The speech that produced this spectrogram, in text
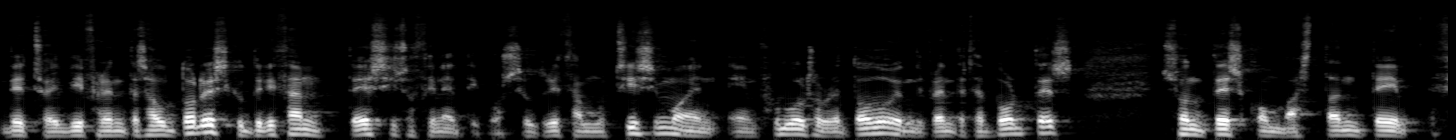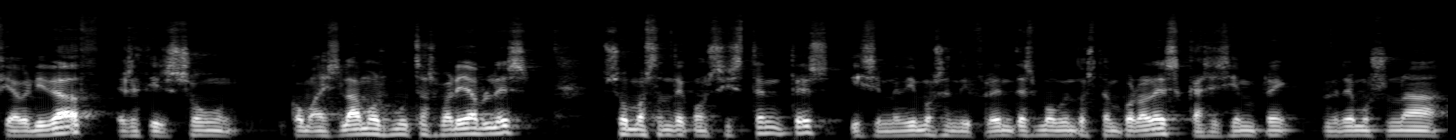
De hecho, hay diferentes autores que utilizan test isocinéticos. Se utilizan muchísimo en, en fútbol, sobre todo, en diferentes deportes. Son test con bastante fiabilidad, es decir, son como aislamos muchas variables, son bastante consistentes y si medimos en diferentes momentos temporales, casi siempre tendremos una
